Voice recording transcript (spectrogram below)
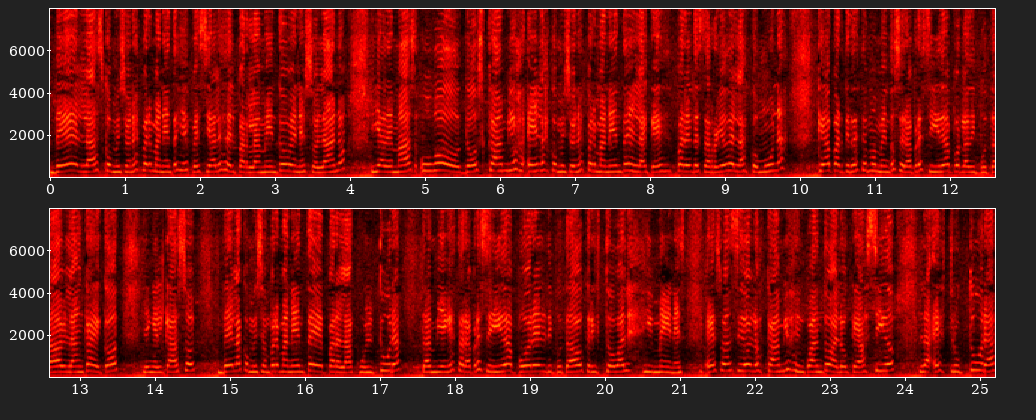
de las comisiones permanentes y especiales del Parlamento venezolano y además hubo dos cambios en las comisiones permanentes en la que es para el desarrollo de las comunas que a partir de este momento será presidida por la diputada Blanca Ecot y en el caso de la comisión permanente para la cultura también estará presidida por el diputado Cristóbal Jiménez. Esos han sido los cambios en cuanto a lo que ha sido la estructura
